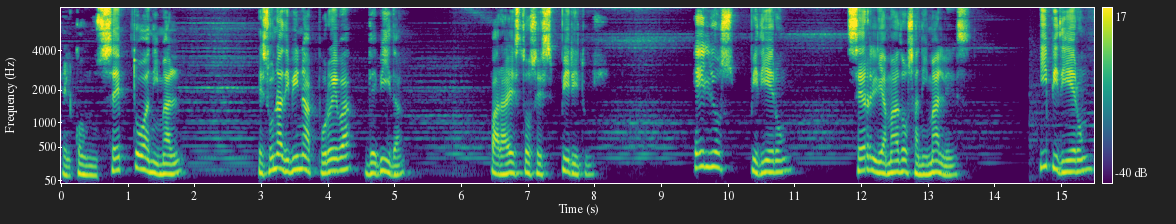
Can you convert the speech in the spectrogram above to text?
El concepto animal es una divina prueba de vida para estos espíritus. Ellos pidieron ser llamados animales y pidieron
